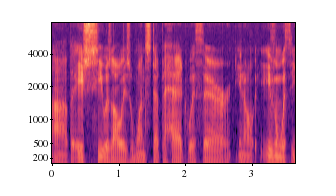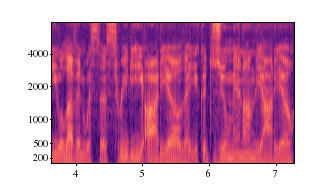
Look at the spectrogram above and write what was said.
uh, but HTC was always one step ahead with their you know even with the U11 with the 3D audio that you could zoom in on the audio.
